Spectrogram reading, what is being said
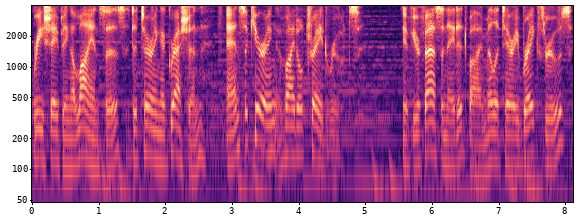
reshaping alliances, deterring aggression, and securing vital trade routes. If you're fascinated by military breakthroughs,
